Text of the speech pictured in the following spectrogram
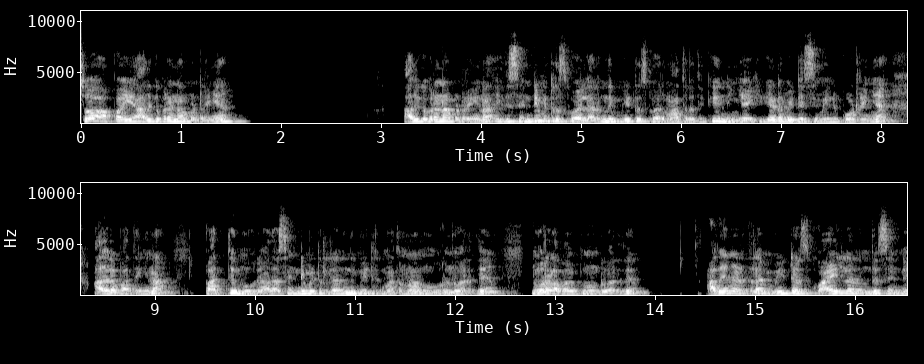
ஸோ அப்போ அதுக்கப்புறம் என்ன பண்ணுறீங்க அதுக்கப்புறம் என்ன பண்ணுறீங்கன்னா இது சென்டிமீட்டர் ஸ்கொயர்லேருந்து மீட்டர் ஸ்கொயர் மாற்றுறதுக்கு நீங்கள் ஹிகேடமி டெசிமின்னு போடுறீங்க. அதில் பார்த்தீங்கன்னா பத்து நூறு அதாவது சென்டிமீட்டர்லேருந்து மீட்டருக்கு மாற்றோம்னா நூறுன்னு வருது. நூறால் வகுக்கணுன்று வருது. அதே நேரத்தில் மீட்டர் ஸ்கொயர்ல இருந்து சென்டி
